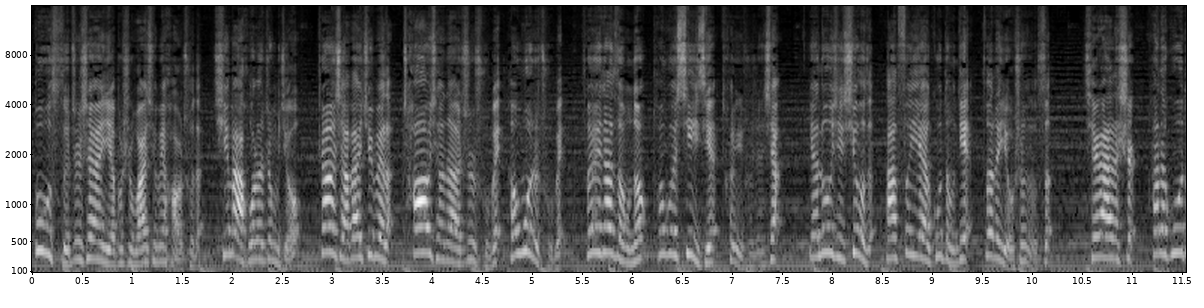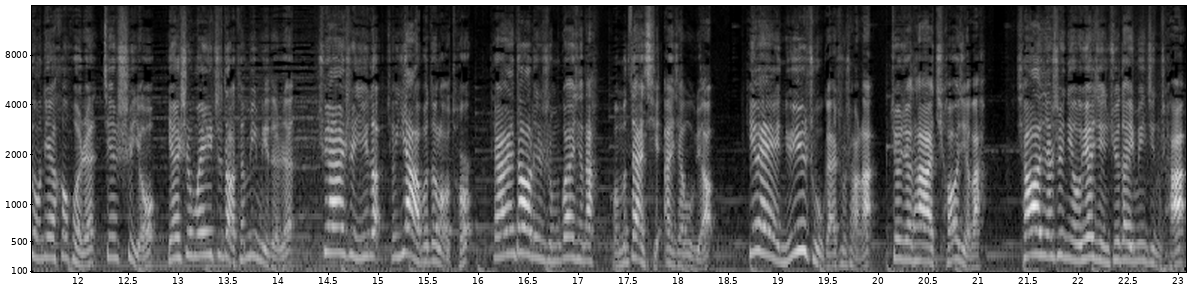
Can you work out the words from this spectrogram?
不死之身也不是完全没好处的，起码活了这么久，让小白具备了超强的知识储备和物质储备，所以他总能通过细节推理出真相，也撸起袖子把副业古董店做得有声有色。奇怪的是，他的古董店合伙人兼室友，也是唯一知道他秘密的人，居然是一个叫亚伯的老头。两人到底是什么关系呢？我们暂且按下不表。因为女主该出场了，就叫她乔姐吧。乔姐是纽约警局的一名警察，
